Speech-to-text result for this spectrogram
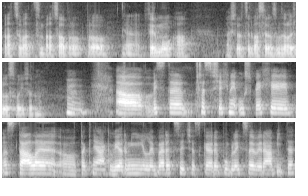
pracovat, jsem pracoval pro, pro eh, firmu a až v roce 2007 jsem založil svoji firmu. Hmm. Vy jste přes všechny úspěchy stále eh, tak nějak věrný Liberci České republice vyrábíte.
